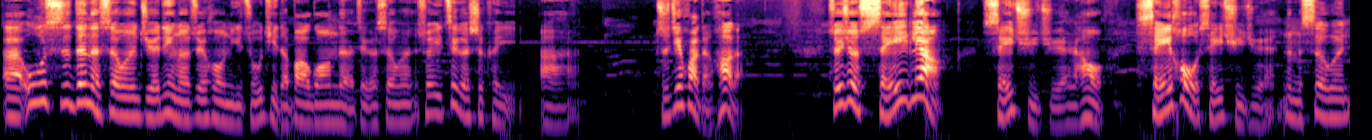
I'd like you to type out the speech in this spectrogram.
呃，钨丝灯的色温决定了最后你主体的曝光的这个色温，所以这个是可以啊、直接画等号的。所以就谁亮谁取决，然后谁厚谁取决，那么色温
